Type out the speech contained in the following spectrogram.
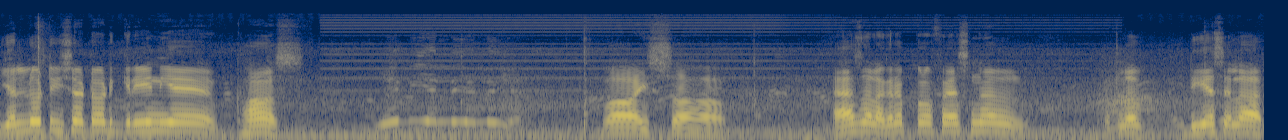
येलो टी शर्ट और ग्रीन ये घास। ये भी येलो येलो ही है। भाई साहब ऐसा लग रहा है प्रोफेशनल मतलब डीएसएलआर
